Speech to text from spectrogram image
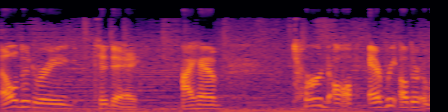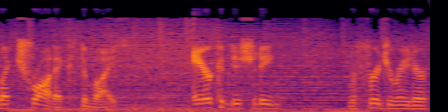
Elden Ring today. I have turned off every other electronic device, air conditioning, refrigerator,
